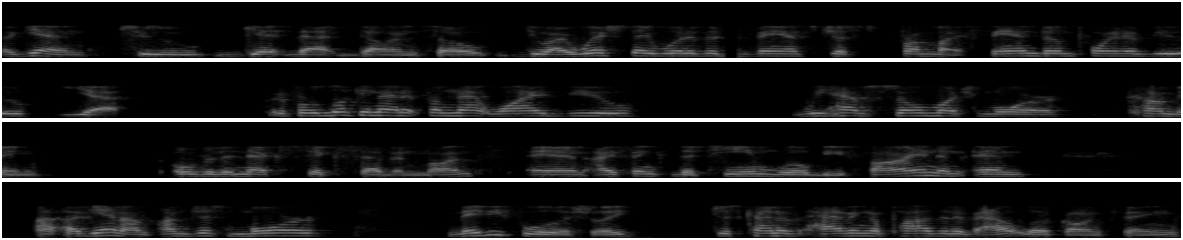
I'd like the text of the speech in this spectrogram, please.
again to get that done. So, do I wish they would have advanced just from my fandom point of view? Yes. But if we're looking at it from that wide view, we have so much more coming over the next six, seven months, and I think the team will be fine. And, and again, I'm, I'm just more, maybe foolishly, just kind of having a positive outlook on things,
